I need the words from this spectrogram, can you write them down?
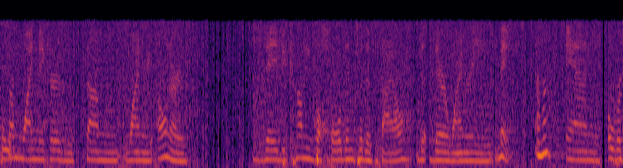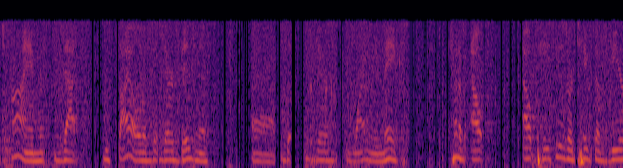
some winemakers and some winery owners, they become beholden to the style that their winery makes, Uh huh. and over time, that the style of the, their business, uh, that their winery makes, kind of out outpaces or takes a veer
